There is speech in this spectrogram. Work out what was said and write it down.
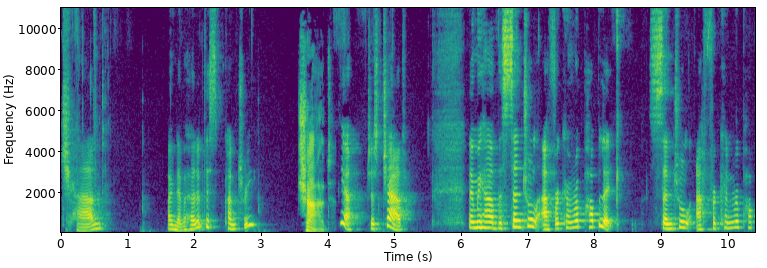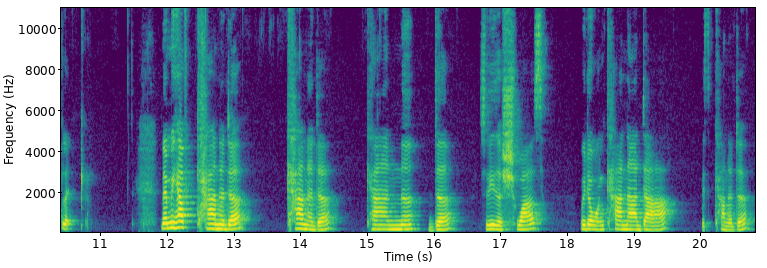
Chad. I've never heard of this country. Chad, Yeah, just Chad. Then we have the Central African Republic. Central African Republic. Then we have Canada. Canada. Canada. So these are schwas. We don't want Canada. It's Canada.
